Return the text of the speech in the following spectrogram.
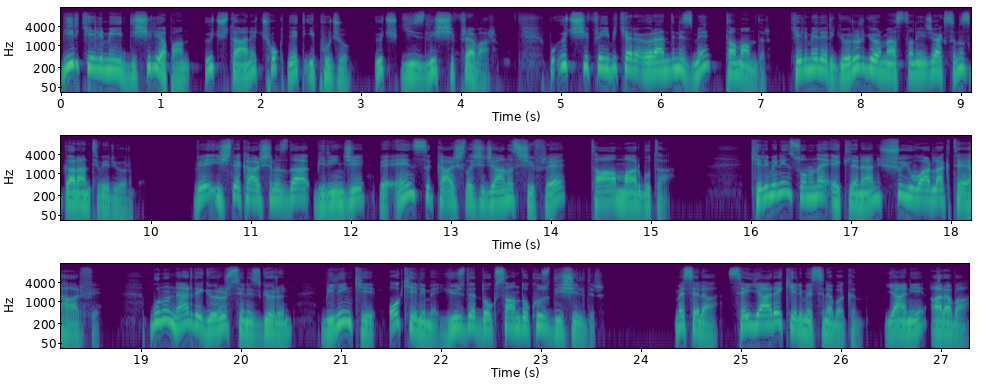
Bir kelimeyi dişil yapan üç tane çok net ipucu, üç gizli şifre var. Bu üç şifreyi bir kere öğrendiniz mi? Tamamdır. Kelimeleri görür görmez tanıyacaksınız, garanti veriyorum. Ve işte karşınızda birinci ve en sık karşılaşacağınız şifre ta marbuta. Kelimenin sonuna eklenen şu yuvarlak T harfi. Bunu nerede görürseniz görün, bilin ki o kelime %99 dişildir. Mesela seyyare kelimesine bakın, yani araba.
